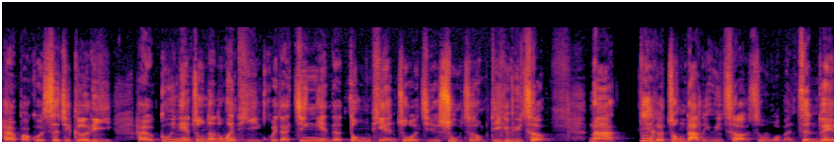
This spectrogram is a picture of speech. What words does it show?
还有包括社区隔离，还有供应链中断的问题，会在今年的冬天做结束，这是我们第一个预测。那第二个重大的预测是我们针对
